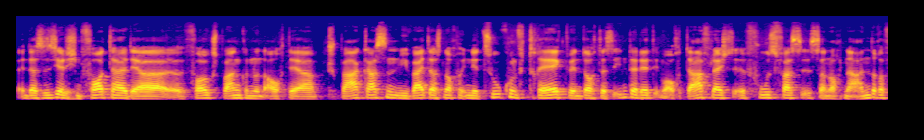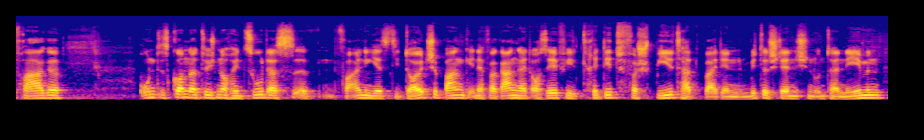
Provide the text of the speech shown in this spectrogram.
Das ist sicherlich ein Vorteil der Volksbanken und auch der Sparkassen. Wie weit das noch in der Zukunft trägt, wenn doch das Internet immer auch da vielleicht äh, Fuß fasst, ist dann noch eine andere Frage. Und es kommt natürlich noch hinzu, dass äh, vor allen Dingen jetzt die Deutsche Bank in der Vergangenheit auch sehr viel Kredit verspielt hat bei den mittelständischen Unternehmen,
